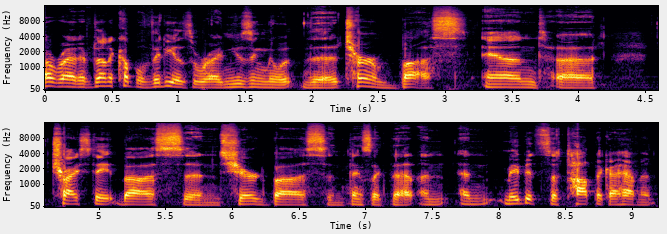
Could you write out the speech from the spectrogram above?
All right, I've done a couple videos where I'm using the, the term bus and uh, tri-state bus and shared bus and things like that. And, and maybe it's a topic I haven't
